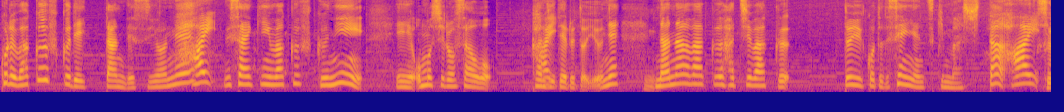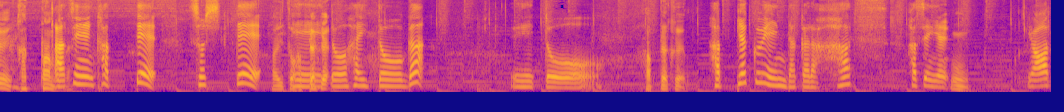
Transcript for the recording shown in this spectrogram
これ枠服で行ったんですよね、はい。で最近枠服に、えー面白さを感じてるというね、うん。7枠8枠。ということで1000円つきました、はい。1000円買ったんあだね。1000円買ってそして配当800円。えーと配当がえっ、と800円。800円だから8 8000円。うん。やっ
